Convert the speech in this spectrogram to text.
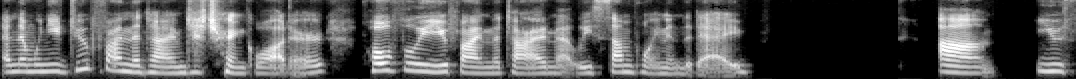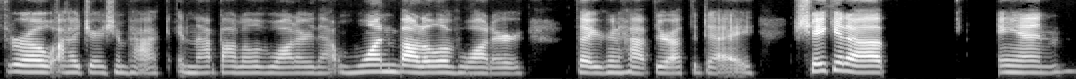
and then when you do find the time to drink water, hopefully you find the time at least some point in the day. Um, you throw a hydration pack in that bottle of water, that one bottle of water that you're gonna have throughout the day. Shake it up and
